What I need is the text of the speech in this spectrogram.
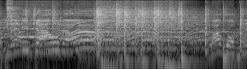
ગોભલાની ચાઉ ના વાહ ગોભલા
